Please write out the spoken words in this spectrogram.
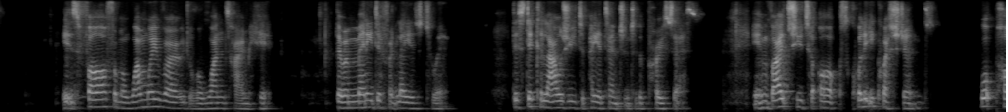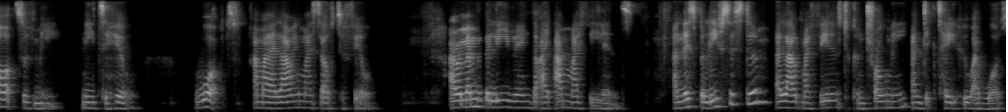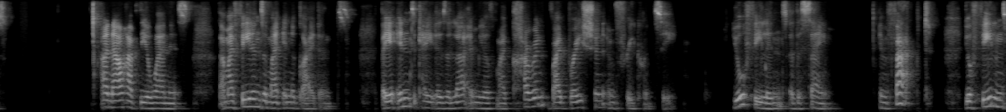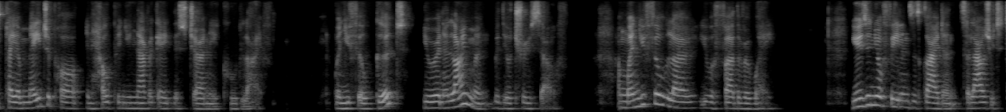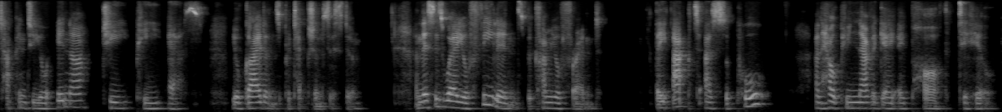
It is far from a one way road or a one time hit. There are many different layers to it. This stick allows you to pay attention to the process. It invites you to ask quality questions what parts of me need to heal? What am I allowing myself to feel? I remember believing that I am my feelings. And this belief system allowed my feelings to control me and dictate who I was. I now have the awareness that my feelings are my inner guidance. They are indicators alerting me of my current vibration and frequency. Your feelings are the same. In fact, your feelings play a major part in helping you navigate this journey called life. When you feel good, you are in alignment with your true self. And when you feel low, you are further away. Using your feelings as guidance allows you to tap into your inner GPS, your guidance protection system. And this is where your feelings become your friend. They act as support and help you navigate a path to heal.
